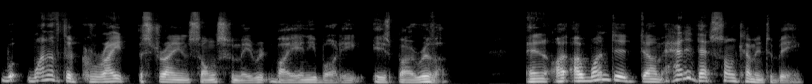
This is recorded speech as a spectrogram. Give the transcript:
One of the great Australian songs for me, written by anybody, is Bow River. And I, I wondered, um, how did that song come into being?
